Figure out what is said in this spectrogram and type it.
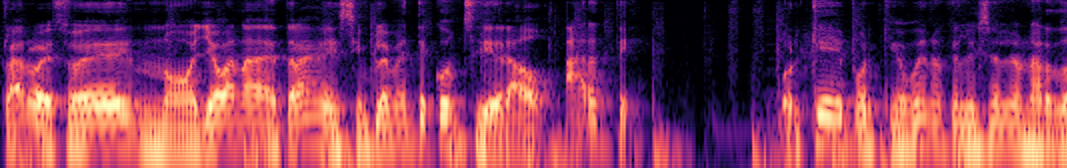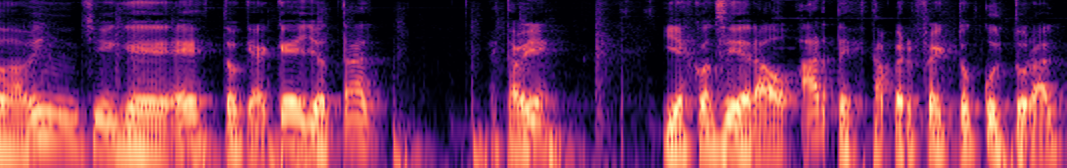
claro, eso es, no lleva nada detrás, es simplemente considerado arte. ¿Por qué? Porque bueno, que lo hizo Leonardo da Vinci, que esto, que aquello, tal. Está bien. Y es considerado arte, está perfecto, cultural.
